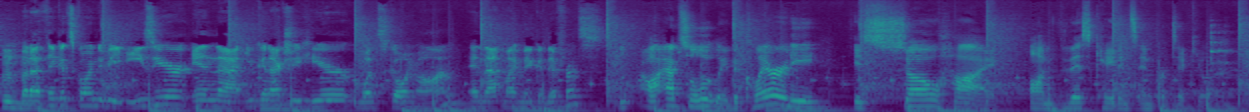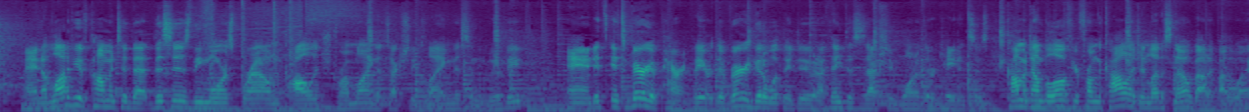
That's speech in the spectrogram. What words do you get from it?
Mhm. but I think it's going to be easier in that you can actually hear what's going on, and that might make a difference. Uh, absolutely. The clarity is so high on this cadence in particular. And a lot of you have commented that this is the Morris Brown college drumline that's actually playing this in the movie. And it's, it's very apparent. They are, they're very good at what they do, and I think this is actually one of their cadences. Comment down below if you're from the college and let us know about it, by the way.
